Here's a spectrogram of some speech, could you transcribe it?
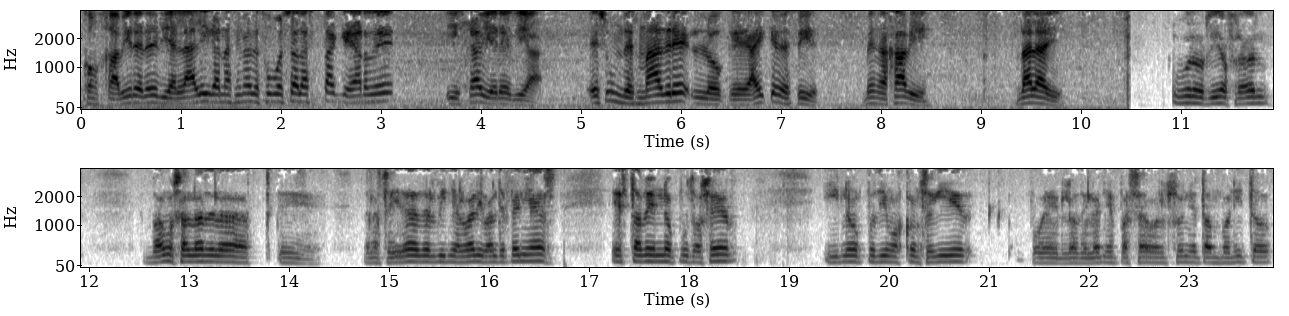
Con Javier Heredia. La Liga Nacional de Fútbol Sala está que arde y Javier Heredia. Es un desmadre lo que hay que decir. Venga Javi, dale ahí. Buenos días Fran. Vamos a hablar de la, eh, de la actualidad del Viñalbal y Valdepeñas. Esta vez no pudo ser y no pudimos conseguir pues lo del año pasado, el sueño tan bonito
